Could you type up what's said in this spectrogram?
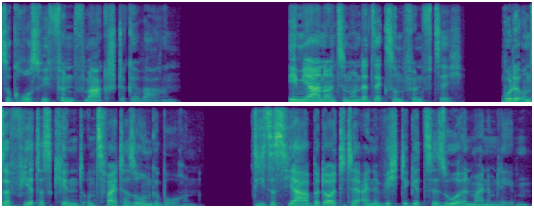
so groß wie fünf Markstücke waren. Im Jahr 1956 wurde unser viertes Kind und zweiter Sohn geboren. Dieses Jahr bedeutete eine wichtige Zäsur in meinem Leben.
